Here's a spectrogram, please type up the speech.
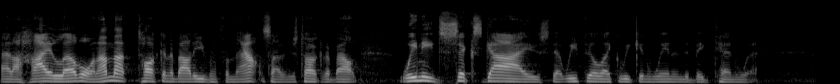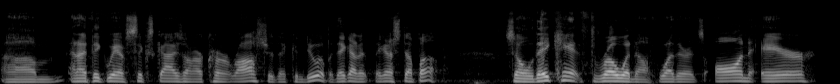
at a high level. And I'm not talking about even from the outside. I'm just talking about we need six guys that we feel like we can win in the Big Ten with. Um, and I think we have six guys on our current roster that can do it, but they got to they got to step up. So they can't throw enough, whether it's on air,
